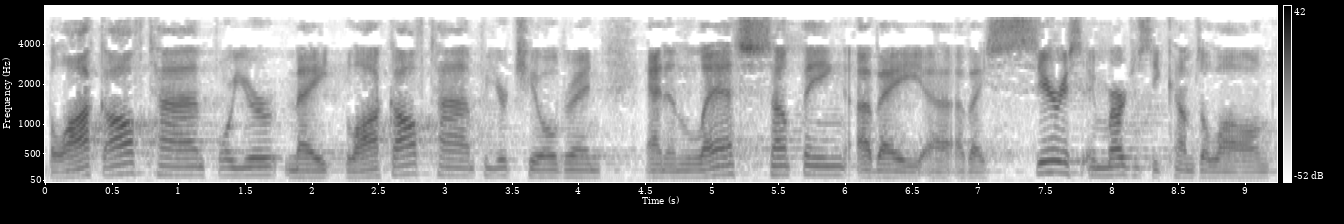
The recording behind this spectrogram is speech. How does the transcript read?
Block off time for your mate, block off time for your children, and unless something of a, uh, of a serious emergency comes along,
